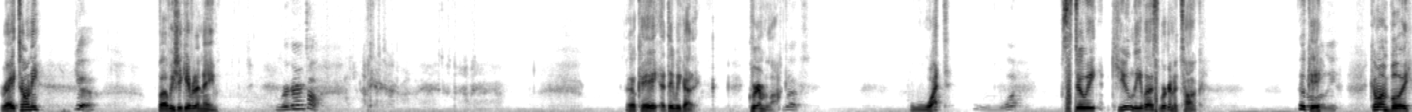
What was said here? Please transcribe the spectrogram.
right, Tony? Yeah. But we should give it a name. We're gonna talk. Okay, I think we got it. Grimlock. Rex. What? What? Stewie, can you leave us? We're gonna talk. Okay. Totally. Come on, boy.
